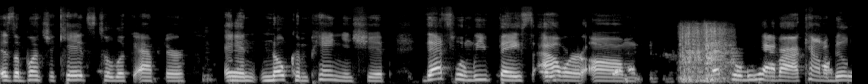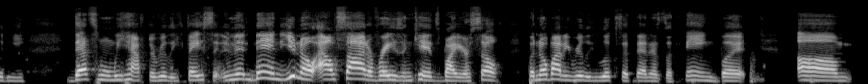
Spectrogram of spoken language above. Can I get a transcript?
is a bunch of kids to look after and no companionship, that's when we face our um that's where we have our accountability that's when we have to really face it. And then, then you know, outside of raising kids by yourself, but nobody really looks at that as a thing. But um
